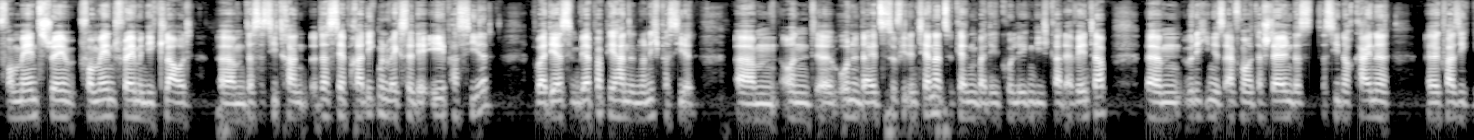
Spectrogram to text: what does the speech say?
vom Mainstream, vom Mainframe in die Cloud. Ähm, das, ist die, das ist der Paradigmenwechsel, der eh passiert, aber der ist im Wertpapierhandel noch nicht passiert. Ähm, und äh, ohne da jetzt zu viel interner zu kennen bei den Kollegen, die ich gerade erwähnt habe, ähm, würde ich Ihnen jetzt einfach mal unterstellen, dass, dass Sie noch keine äh, quasi,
